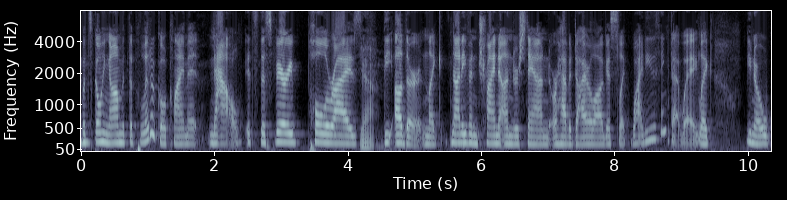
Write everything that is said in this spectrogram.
what's going on with the political climate now. It's this very polarized Yeah. the other and like not even trying to understand or have a dialogue as like why do you think that way? Like you know,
